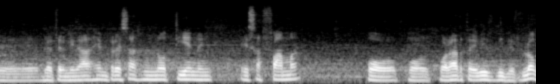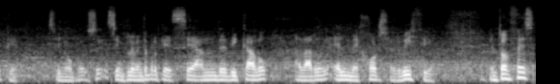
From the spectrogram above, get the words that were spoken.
eh, determinadas empresas no tienen esa fama por, por, por arte de birloque, sino pues, simplemente porque se han dedicado a dar el mejor servicio. Entonces,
